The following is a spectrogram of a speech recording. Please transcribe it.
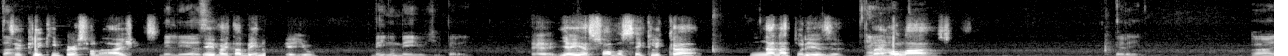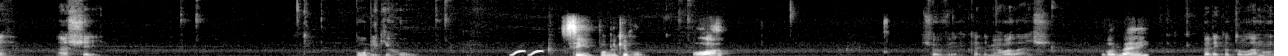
Tá. Você clica em personagens. Beleza. E aí vai estar tá bem no meio. Bem no meio aqui, peraí. É, e aí é só você clicar na natureza. Ah, vai rolar. Tá. Peraí. Ai, achei. Public Role. Sim, Public Role. Ó, Deixa eu ver, cadê minha rolagem? Tudo bem. Peraí que eu tô lá no.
